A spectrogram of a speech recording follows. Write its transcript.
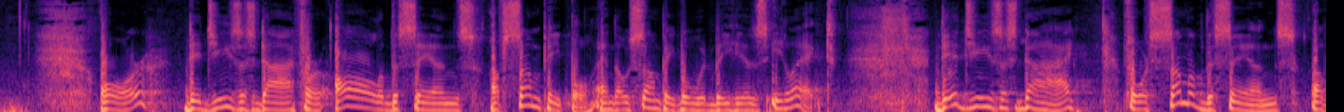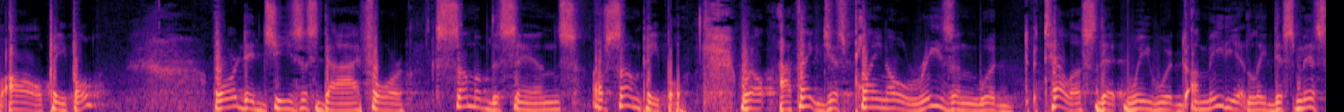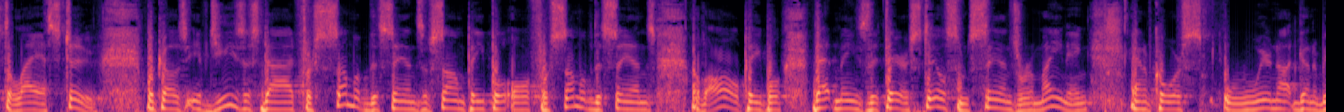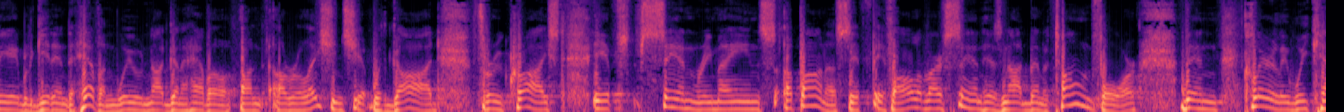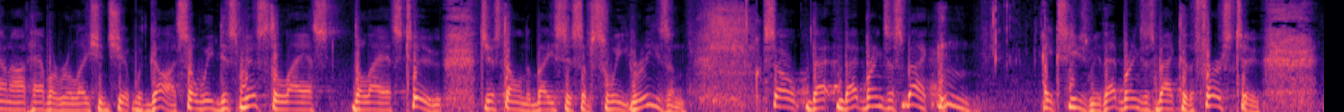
Or did Jesus die for all of the sins of some people, and those some people would be his elect? Did Jesus die for some of the sins of all people, or did Jesus die for some of the sins of some people? Well, I think just plain old reason would tell us that we would immediately dismiss the last two. Because if Jesus died for some of the sins of some people or for some of the sins of all people, that means that there are still some sins remaining. And of course, we're not going to be able to get into heaven. We're not going to have a, a, a relationship with God through Christ if sin remains upon us. If, if all of our sin has not been atoned for, then clearly we cannot have a relationship with God. So we dismiss the last the last two just on the basis of sweet reason. So that that brings us back excuse me, that brings us back to the first two.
